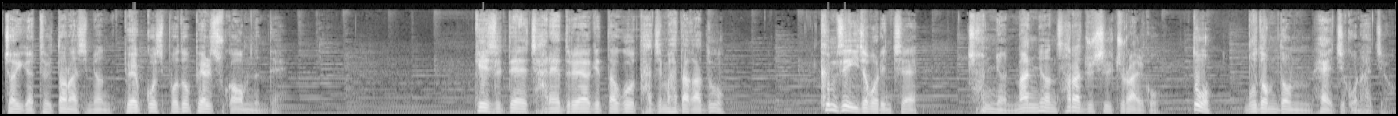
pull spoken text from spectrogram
저희 곁을 떠나시면 뵙고 싶어도 뵐 수가 없는데. 계실 때 잘해드려야겠다고 다짐하다가도 금세 잊어버린 채 천년 만년 살아주실 줄 알고 또 무덤덤해지곤 하죠.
